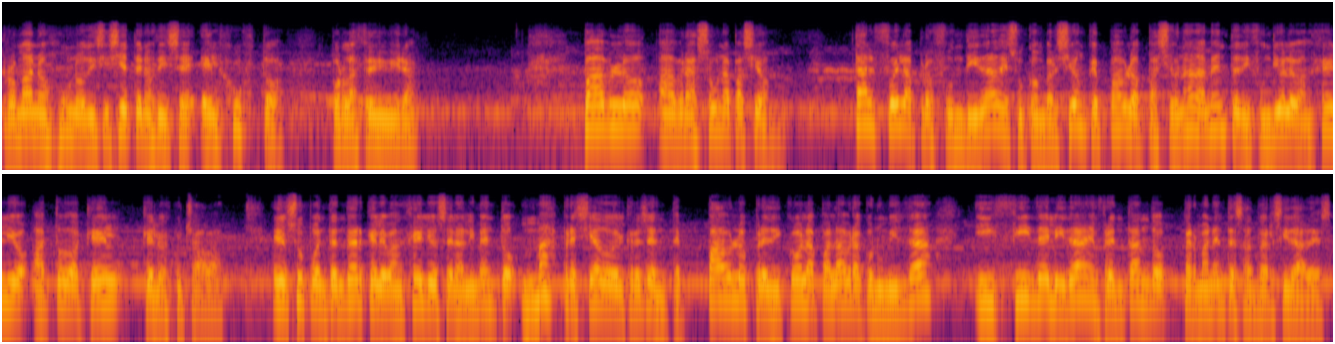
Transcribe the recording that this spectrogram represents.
Romanos 1.17 nos dice, el justo por la fe vivirá. Pablo abrazó una pasión, Tal fue la profundidad de su conversión que Pablo apasionadamente difundió el Evangelio a todo aquel que lo escuchaba. Él supo entender que el Evangelio es el alimento más preciado del creyente. Pablo predicó la palabra con humildad y fidelidad enfrentando permanentes adversidades.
